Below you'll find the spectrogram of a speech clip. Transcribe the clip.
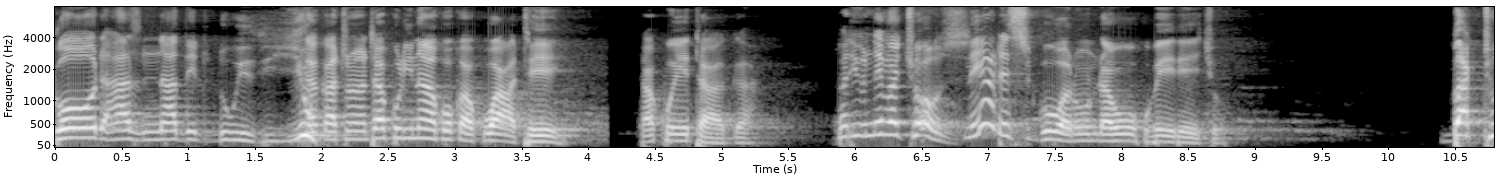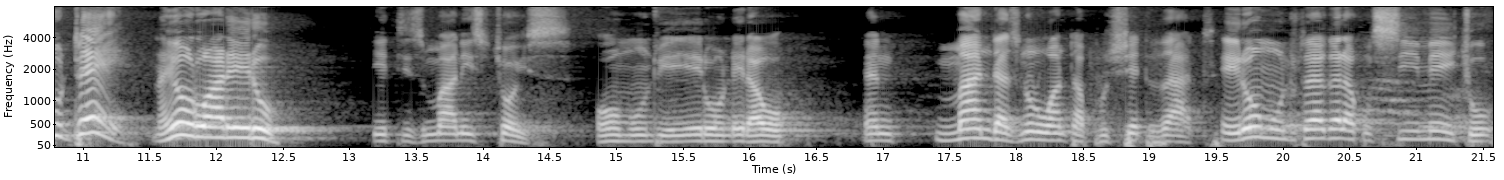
god has nothing to do with you. Katonda takulinaako kakwate takwetaaga. But you never chose. Naye ate si walondawo okubeera ekyo. But today naye olwaleero it is man's choice. omuntu ye yeeronderawo and man does not want to appreciate that. Era omuntu tayagala kusiima ekyo.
